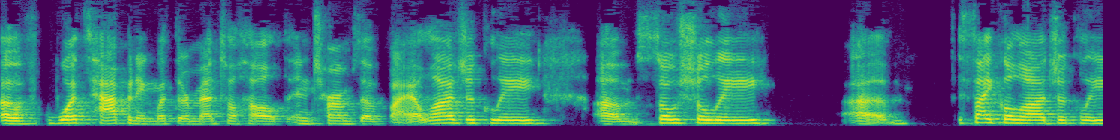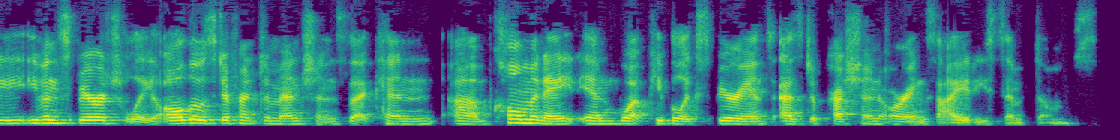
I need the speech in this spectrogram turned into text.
of what's happening with their mental health in terms of biologically, um, socially, um, psychologically, even spiritually, all those different dimensions that can um, culminate in what people experience as depression or anxiety symptoms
